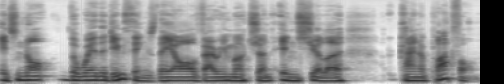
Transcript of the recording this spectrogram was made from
it's not the way they do things. They are very much an insular kind of platform.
